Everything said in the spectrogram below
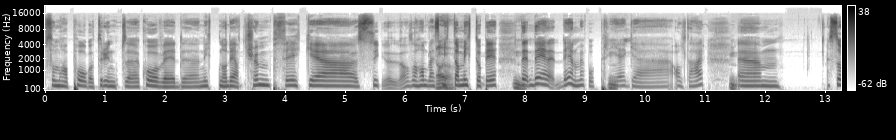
som har pågått rundt uh, covid-19, og det at Trump fikk uh, altså Han ble smitta ja, ja. midt oppi. Mm. Det, det, det, er noe med på å prege mm. alt det her. Mm. Um, så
